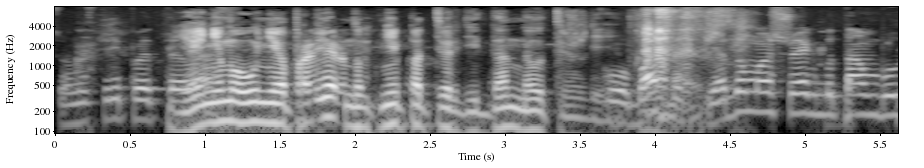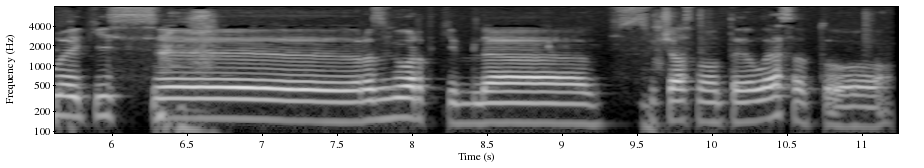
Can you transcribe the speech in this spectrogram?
Що не стріпають ТЛС? Я не могу не опровергнуть, не подтвердить данное утверждение. О, бачиш, я думаю, що якби там були якісь е- розвертки для сучасного ТЛС, то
